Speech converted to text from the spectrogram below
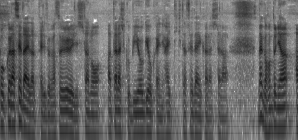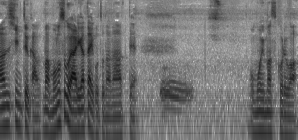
僕ら世代だったりとかそれより下の新しく美容業界に入ってきた世代からしたらなんか本当に安心というか、まあ、ものすごいありがたいことだなって思いますこれは。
